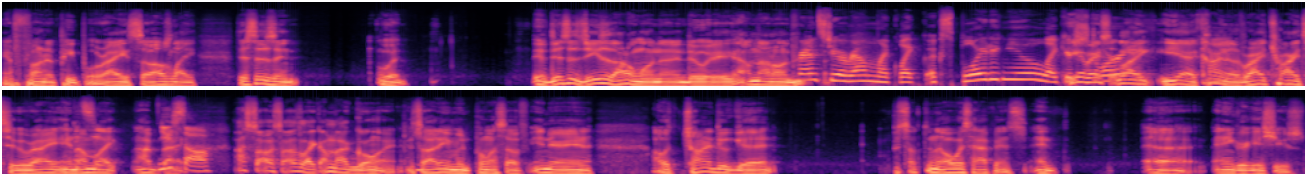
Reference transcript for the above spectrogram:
in front of people, right? So I was like, this isn't what if this is Jesus, I don't want nothing to do with it. I'm not on Pranced you around like like exploiting you, like your yeah, story. like yeah, kind of right. Try to right, and I'm see. like, I You saw. I saw, it, so I was like, I'm not going. And so I didn't even put myself in there, and I was trying to do good, but something always happens, and uh, anger issues,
